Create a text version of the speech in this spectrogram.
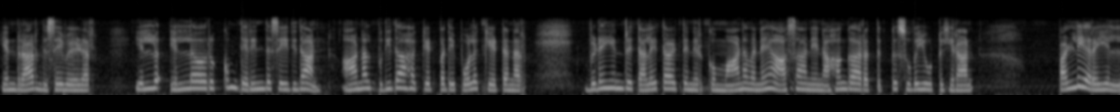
என்றார் திசைவேழர் எல்லோ எல்லோருக்கும் தெரிந்த செய்திதான். ஆனால் புதிதாக கேட்பதைப் போல கேட்டனர். விடையின்றி தலை தாழ்த்தி நிற்கும் மாணவனே ஆசானின் அகங்காரத்துக்கு சுவையூட்டுகிறான். பள்ளி அறையில்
